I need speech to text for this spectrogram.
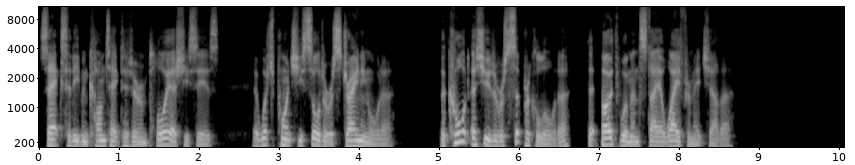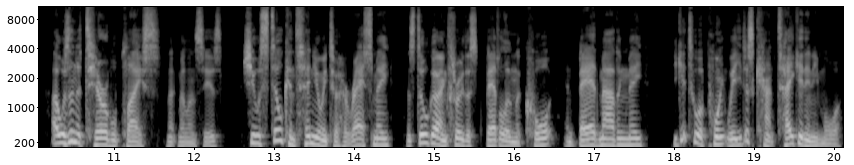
Sachs had even contacted her employer, she says, at which point she sought a restraining order. The court issued a reciprocal order that both women stay away from each other. I was in a terrible place, McMillan says. She was still continuing to harass me and still going through this battle in the court and bad mouthing me. You get to a point where you just can't take it anymore.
